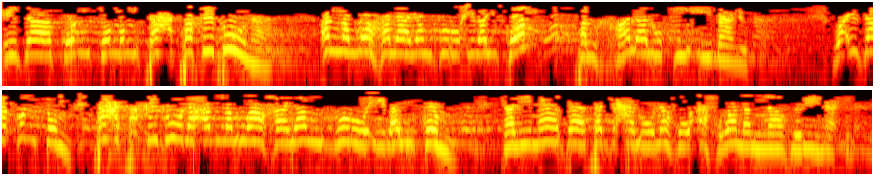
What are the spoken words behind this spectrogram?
إذا كنتم تعتقدون أن الله لا ينظر إليكم فالخلل في إيمانكم. وإذا كنتم تعتقدون أن الله ينظر إليكم فلماذا تجعلونه أهون الناظرين اليكم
